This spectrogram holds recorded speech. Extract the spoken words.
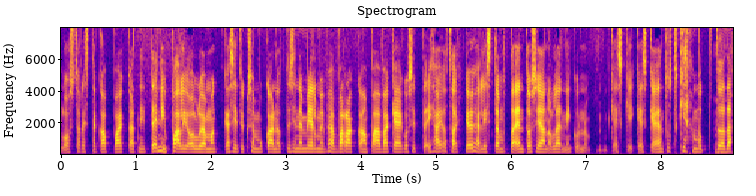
luostaristakaan paikkaa, että niitä ei niin paljon ollut ja mä käsityksen mukaan otti sinne mieluummin vähän varakkaampaa väkeä kuin sitten ihan jotain köyhällistä, mutta en tosiaan ole niin kuin keski, keskiajan tutkija, mutta mm. tuota,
